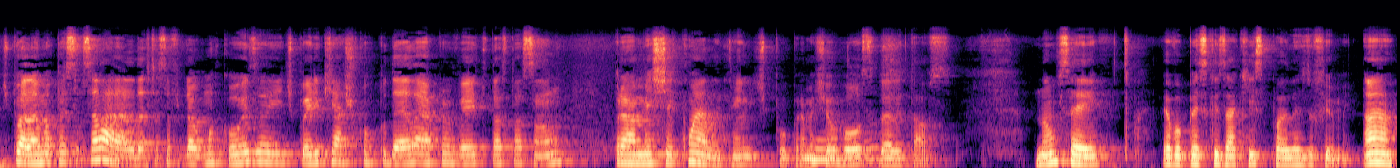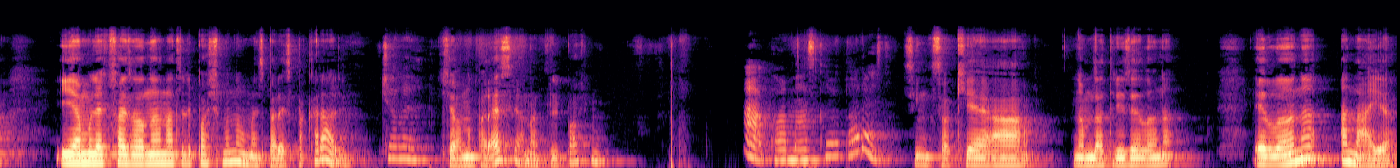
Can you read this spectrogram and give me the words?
Tipo, ela é uma pessoa. Sei lá, ela deve ter sofrido alguma coisa e, tipo, ele que acha o corpo dela e aproveita da situação pra mexer com ela, entende? Tipo, pra mexer Meu o rosto Deus. dela e tal. Não sei. Eu vou pesquisar aqui spoilers do filme. Ah, e a mulher que faz ela não é a Natalie Portman, não, mas parece pra caralho. Deixa eu ver. Que ela não parece a Natalie Portman? Ah, com a máscara parece. Sim, só que é a. O nome da atriz é Elana. Elana Anaya.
